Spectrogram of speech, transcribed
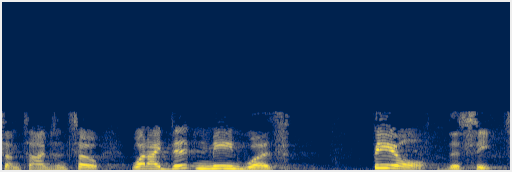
sometimes, and so what I didn't mean was feel the seats.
